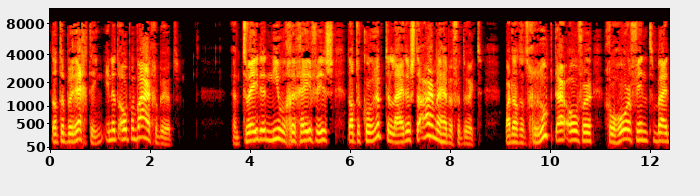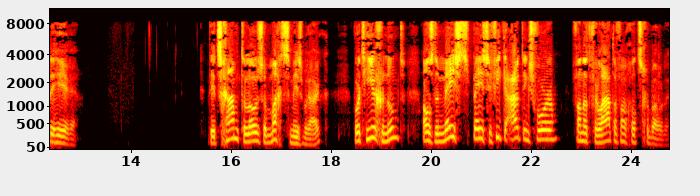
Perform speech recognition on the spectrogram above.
dat de berechting in het openbaar gebeurt. Een tweede nieuw gegeven is dat de corrupte leiders de armen hebben verdrukt, maar dat het geroep daarover gehoor vindt bij de heren. Dit schaamteloze machtsmisbruik wordt hier genoemd als de meest specifieke uitingsvorm van het verlaten van Gods geboden.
